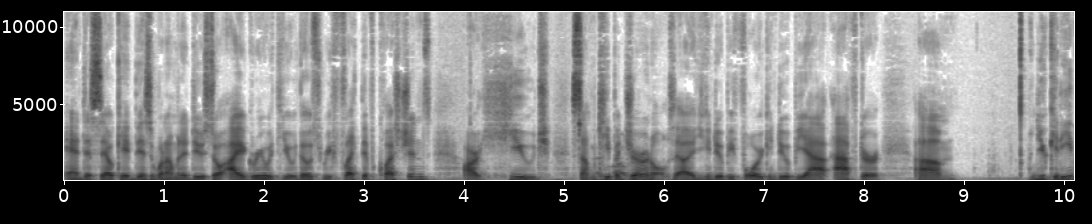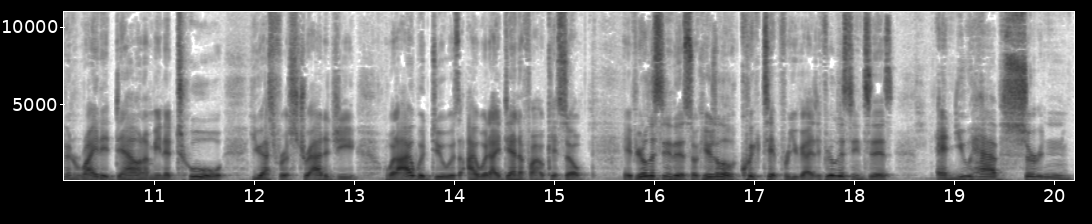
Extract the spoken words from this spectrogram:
and to say, okay, this is what I'm going to do. So I agree with you. Those reflective questions are huge. Some keep a journal. Uh, you can do it before. You can do it be a- after. Um, you could even write it down. I mean, a tool, you ask for a strategy. What I would do is I would identify, okay, so if you're listening to this, so here's a little quick tip for you guys. If you're listening to this and you have certain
